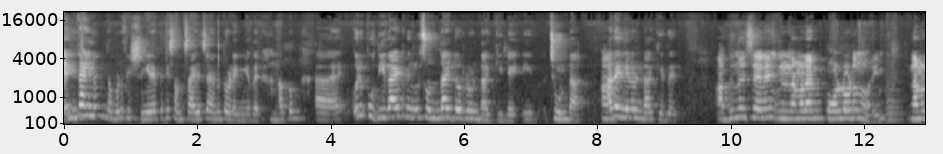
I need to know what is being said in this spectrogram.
എന്തായാലും നമ്മൾ ഫിഷിങ്ങിനെ പറ്റി സംസാരിച്ചാണ് തുടങ്ങിയത്. അപ്പം ഒരു പുതിയതായിട്ട് നിങ്ങൾ സ്വന്തമായിട്ട് ഒരെണ്ണം ഉണ്ടാക്കിയില്ലേ? ഈ ചൂണ്ട. അതെങ്ങനെ ഉണ്ടാക്കിയത്? അതെന്ന് വെച്ചാൽ നമ്മളെ പോൾ റോഡ് എന്ന് പറയും. നമ്മൾ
